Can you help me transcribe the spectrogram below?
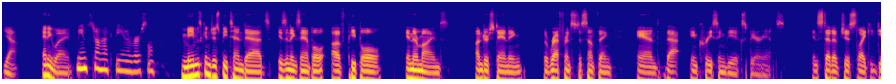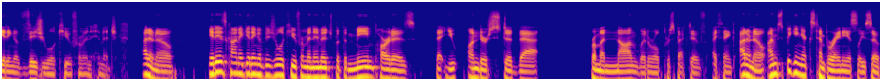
Yeah. Anyway, Memes don't have to be universal. memes can just be 10 dads is an example of people in their minds understanding the reference to something and that increasing the experience instead of just like getting a visual cue from an image. I don't know. It is kind of getting a visual cue from an image, but the meme part is that you understood that from a non-literal perspective, I think. I don't know. I'm speaking extemporaneously, so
